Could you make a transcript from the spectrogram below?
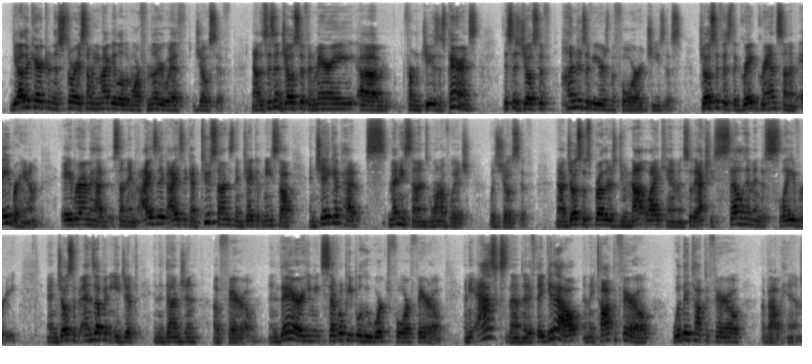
The other character in this story is someone you might be a little bit more familiar with, Joseph. Now, this isn't Joseph and Mary um, from Jesus' parents. This is Joseph hundreds of years before Jesus. Joseph is the great grandson of Abraham. Abraham had a son named Isaac. Isaac had two sons named Jacob and Esau. And Jacob had many sons, one of which was Joseph. Now, Joseph's brothers do not like him, and so they actually sell him into slavery. And Joseph ends up in Egypt in the dungeon of Pharaoh. And there he meets several people who worked for Pharaoh. And he asks them that if they get out and they talk to Pharaoh, would they talk to Pharaoh about him?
